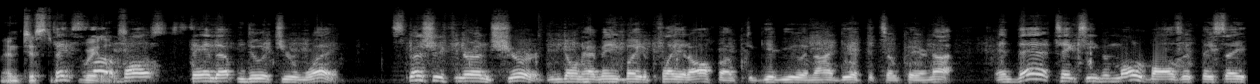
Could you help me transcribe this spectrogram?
and just it takes realize. a lot of balls to stand up and do it your way especially if you're unsure. You don't have anybody to play it off of to give you an idea if it's okay or not. And then it takes even more balls if they say,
